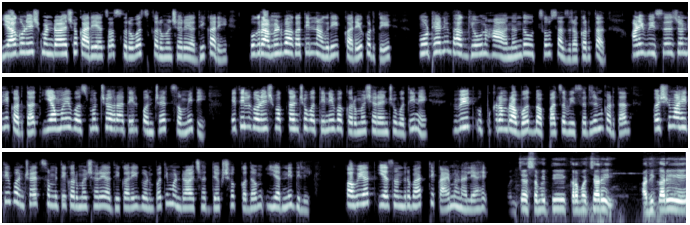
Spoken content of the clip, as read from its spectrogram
या गणेश मंडळाच्या कार्याचा सर्वच कर्मचारी अधिकारी व ग्रामीण भागातील नागरिक कार्यकर्ते मोठ्याने भाग घेऊन हा आनंद उत्सव साजरा करतात आणि विसर्जनही करतात. यामुळे वसमत शहरातील पंचायत समिती येथील गणेश भक्तांच्या वतीने व कर्मचाऱ्यांच्या वतीने विविध उपक्रम राबवत बाप्पाचं विसर्जन करतात. अशी माहिती पंचायत समिती कर्मचारी अधिकारी गणपती मंडळाचे अध्यक्ष कदम यांनी दिली. पाहुयात या संदर्भात ते काय म्हणाले आहेत. पंचायत समिती कर्मचारी अधिकारी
